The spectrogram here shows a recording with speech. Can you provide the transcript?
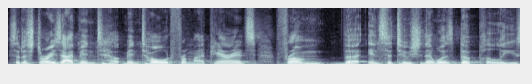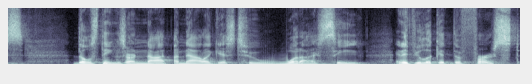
So the stories I've been, been told from my parents, from the institution that was the police, those things are not analogous to what I see. And if you look at the first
